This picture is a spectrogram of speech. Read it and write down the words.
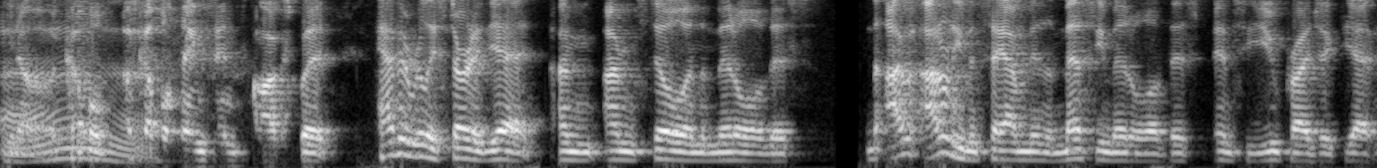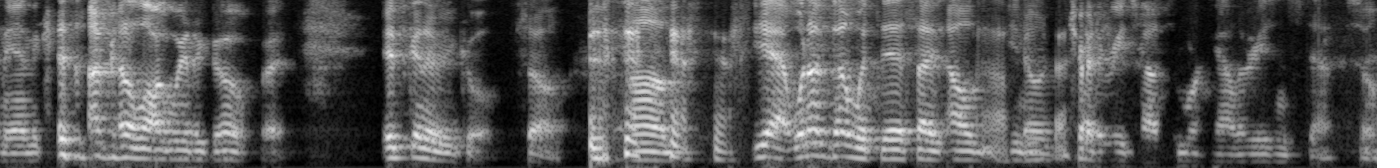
you know a couple Ah. a couple things in talks, but haven't really started yet. I'm I'm still in the middle of this. I, I don't even say I'm in the messy middle of this MCU project yet, man, because I've got a long way to go. But it's gonna be cool. So um, yeah, when I'm done with this, I, I'll Ah, you know try to reach out to more galleries and stuff. So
